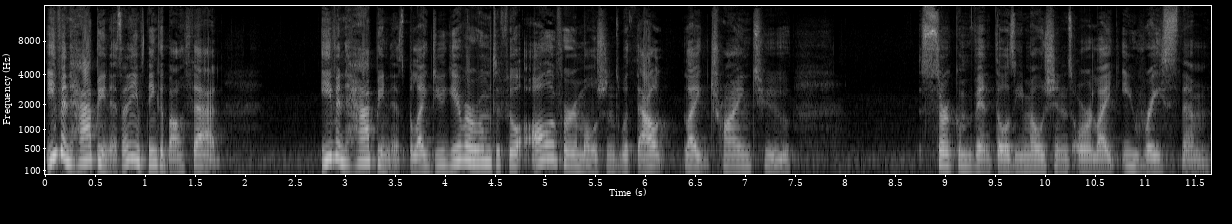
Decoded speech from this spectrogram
Even happiness. I didn't even think about that. Even happiness, but like, do you give her room to feel all of her emotions without like trying to circumvent those emotions or like erase them?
